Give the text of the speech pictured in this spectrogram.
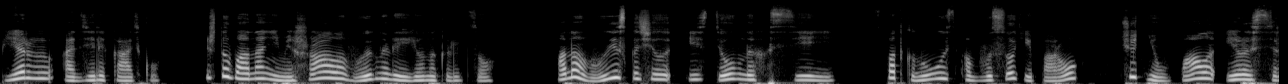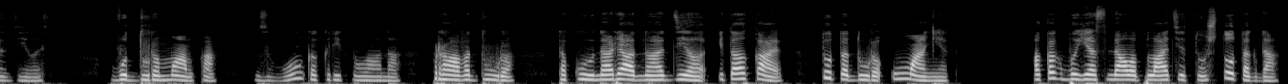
Первую одели Катьку, и чтобы она не мешала, выгнали ее на крыльцо. Она выскочила из темных сеней, споткнулась об высокий порог, чуть не упала и рассердилась. «Вот дура мамка!» – звонко крикнула она. «Право, дура! Такую нарядную одела и толкает! То-то дура, ума нет!» «А как бы я смяла платье, то что тогда?»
